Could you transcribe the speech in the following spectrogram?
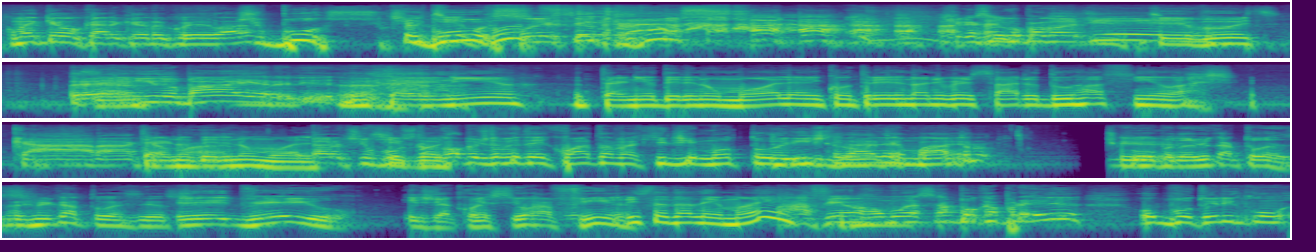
como é que é o cara que anda com ele lá? Tiburcio. Tiburcio. Conheceu o Tiburcio? Chega assim com o pagodinho. Tiburcio. Serninho no Bayern ali. O terninho. O terninho dele não molha. Encontrei ele no aniversário do Rafinha, eu acho. Caraca, O terno mano. dele não molha. Cara, o Tiburcio na Copa de 94 tava aqui de motorista da Alemanha. 94, Desculpa, 2014. 2014, isso. Ele veio, ele já conhecia o Rafinha. Lista da O Alemanha? Rafinha arrumou essa boca pra ele, ou botou ele com.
